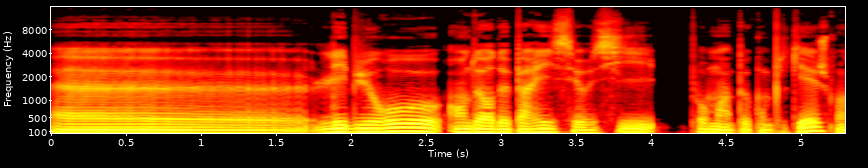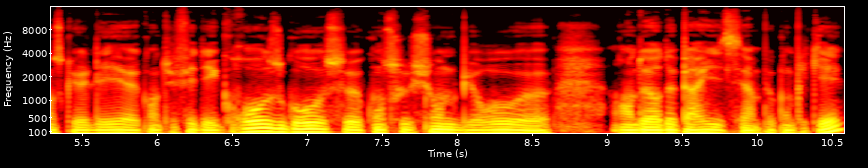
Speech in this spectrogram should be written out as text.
Euh, les bureaux en dehors de Paris, c'est aussi pour moi un peu compliqué. Je pense que euh, quand tu fais des grosses, grosses constructions de bureaux euh, en dehors de Paris, c'est un peu compliqué.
